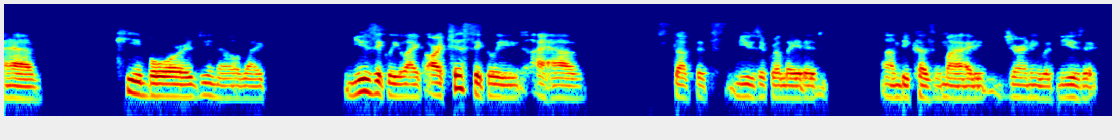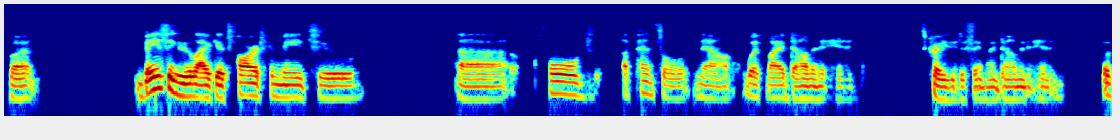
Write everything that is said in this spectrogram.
i have keyboards you know like musically like artistically i have stuff that's music related um, because of my journey with music. But basically, like it's hard for me to uh, hold a pencil now with my dominant hand. It's crazy to say my dominant hand, but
